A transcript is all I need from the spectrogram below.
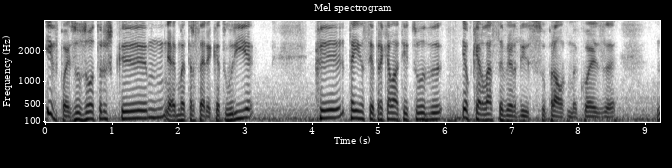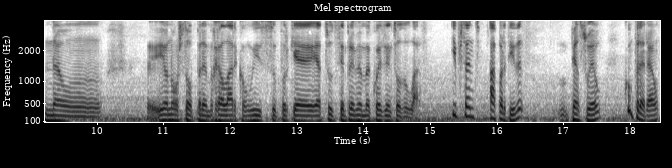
E depois os outros que é uma terceira categoria que têm sempre aquela atitude eu quero lá saber disso para alguma coisa, não eu não estou para me ralar com isso porque é, é tudo sempre a mesma coisa em todo o lado. E, portanto, à partida, penso eu, comprarão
